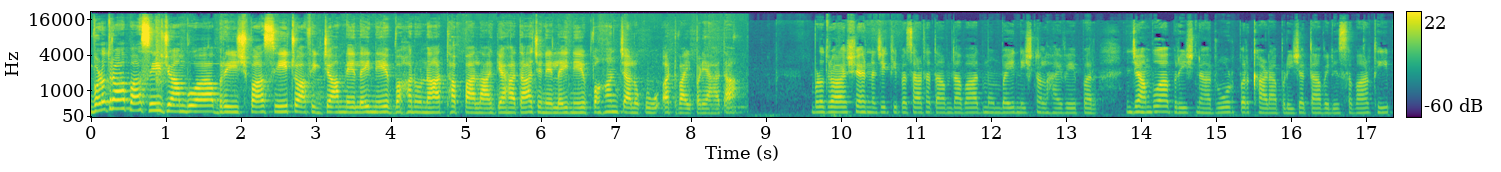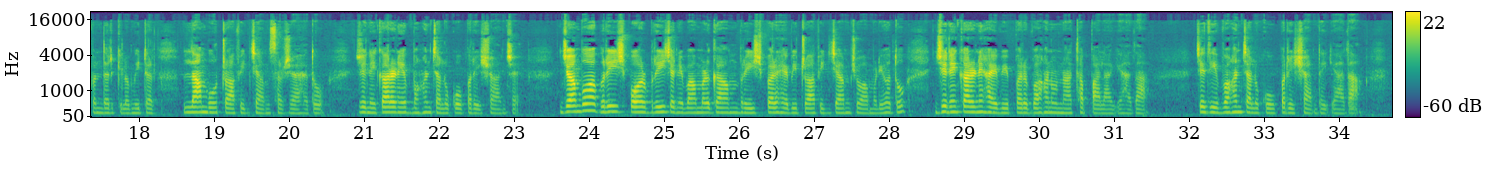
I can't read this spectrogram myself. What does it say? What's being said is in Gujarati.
વડોદરા પાસે જાંબુઆ બ્રિજ પાસે ટ્રાફિક જામને લઈને વાહનોના થપ્પા લાગ્યા હતા, જેને લઈને વાહન ચાલકો અટવાઈ પડ્યા હતા. વડોદરા શહેર નજીકથી પસાર થતા અમદાવાદ, મુંબઈ નેશનલ હાઈવે પર જાંબુઆ બ્રિજના રોડ પર ખાડા પડી જતા વહેલી સવારથી પંદર કિલોમીટર લાંબો ટ્રાફિક જામ સર્જાયો હતો, જેને કારણે વાહન ચાલકો પરેશાન છે. જાંબુઆ બ્રિજ, પોર બ્રિજ અને બામણગામ બ્રિજ પર હેવી ટ્રાફિક જામ જોવા મળ્યો હતો, જેને કારણે હાઈવે પર વાહનોના થપ્પા લાગ્યા હતા, જેથી વાહન ચાલકો પરેશાન થઈ ગયા હતા.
